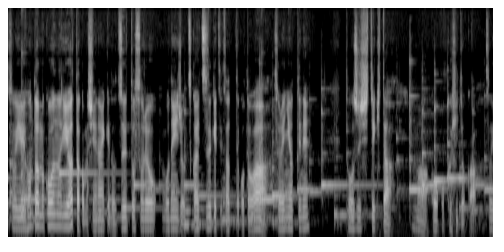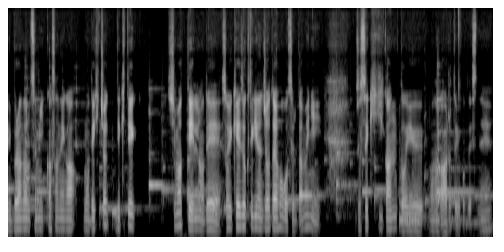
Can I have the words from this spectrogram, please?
そういう本当は向こうの理由あったかもしれないけど、ずっとそれを5年以上使い続けてたってことは、それによってね、投資してきた、まあ、広告費とか、そういうブランドの積み重ねがもうできちゃ、できてしまっているので、そういう継続的な状態を保護するために、除籍期間というものがあるということですね。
